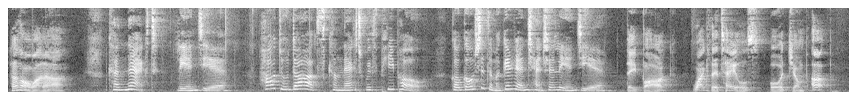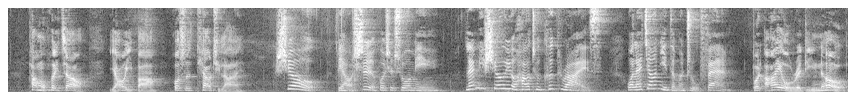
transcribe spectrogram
很好玩啊。 ？Connect，连接。How do dogs connect with people？狗狗是怎么跟人产生连接 They bark, wag their tails, or jump up. 它们会叫、摇尾巴或是跳起来。 ？Show，表示或是说明。Let me show you how to cook rice。我来教你怎么煮饭。 But I already know.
